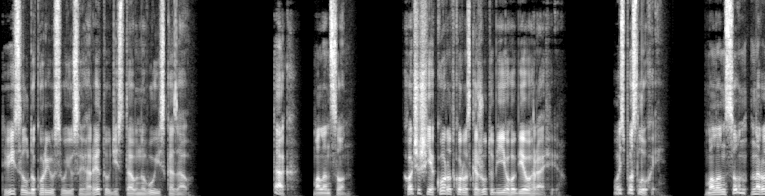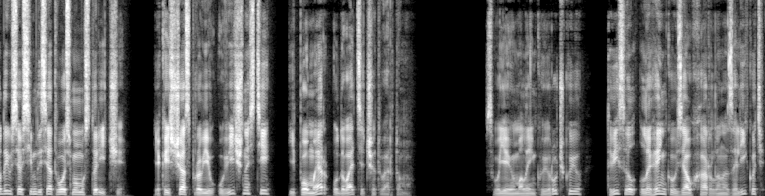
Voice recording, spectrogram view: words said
Твісел докорив свою сигарету, дістав нову і сказав Так, Малансон. Хочеш, я коротко розкажу тобі його біографію. Ось послухай. Малансон народився в 78-му сторіччі, якийсь час провів у вічності і помер у 24-му. Своєю маленькою ручкою Твісел легенько взяв Харлана за лікоть,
